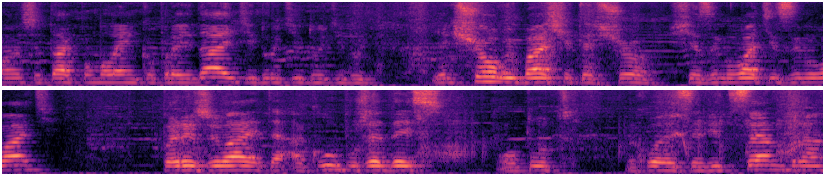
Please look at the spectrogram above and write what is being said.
ось отак помаленьку проїдають, ідуть, ідуть, ідуть. Якщо ви бачите, що ще зимувати і зимувати, переживаєте, а клуб уже десь отут знаходиться від центра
